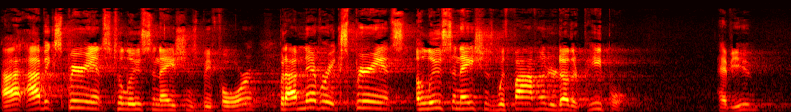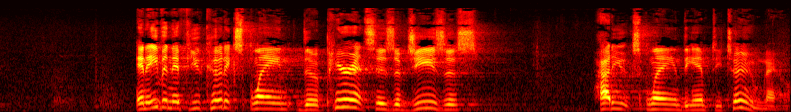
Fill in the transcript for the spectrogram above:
I, have experienced hallucinations before, but I've never experienced hallucinations with 500 other people. Have you? And even if you could explain the appearances of Jesus, how do you explain the empty tomb now?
